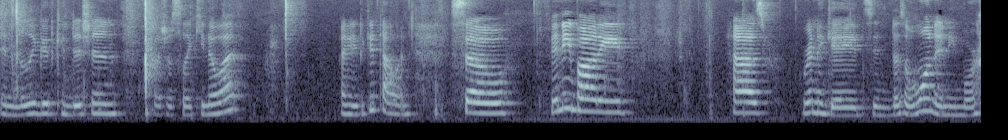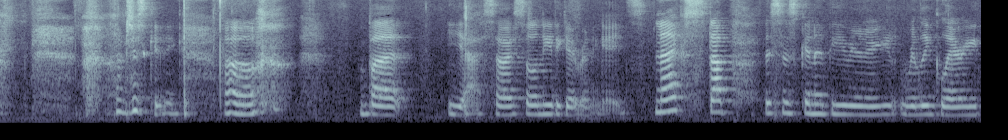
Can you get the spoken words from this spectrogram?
in really good condition. So I was just like, you know what? I need to get that one. So if anybody has Renegades and doesn't want anymore, I'm just kidding. Uh, but yeah, so I still need to get Renegades. Next up, this is gonna be really, really glary,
